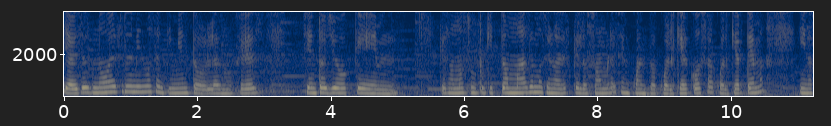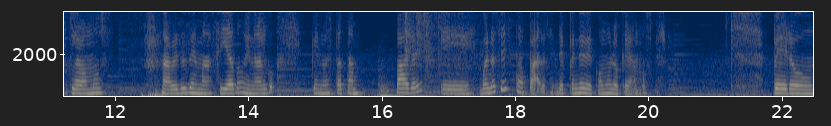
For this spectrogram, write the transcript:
y a veces no es el mismo sentimiento. Las mujeres siento yo que, mm, que, somos un poquito más emocionales que los hombres en cuanto a cualquier cosa, cualquier tema, y nos clavamos a veces demasiado en algo que no está tan padre. Eh, bueno, sí está padre, depende de cómo lo queramos ver. Pero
